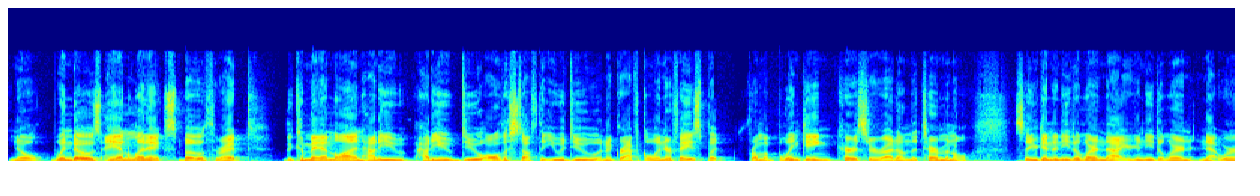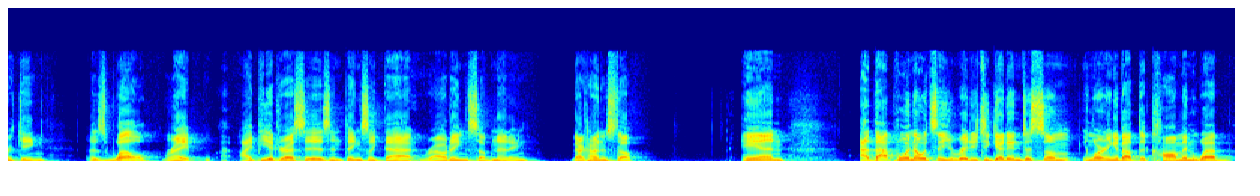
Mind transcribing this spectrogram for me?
you know, Windows and Linux both, right? The command line, how do you how do you do all the stuff that you would do in a graphical interface but from a blinking cursor right on the terminal. So you're going to need to learn that. You're going to need to learn networking as well, right? IP addresses and things like that, routing, subnetting, that kind of stuff. And at that point, I would say you're ready to get into some learning about the common web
